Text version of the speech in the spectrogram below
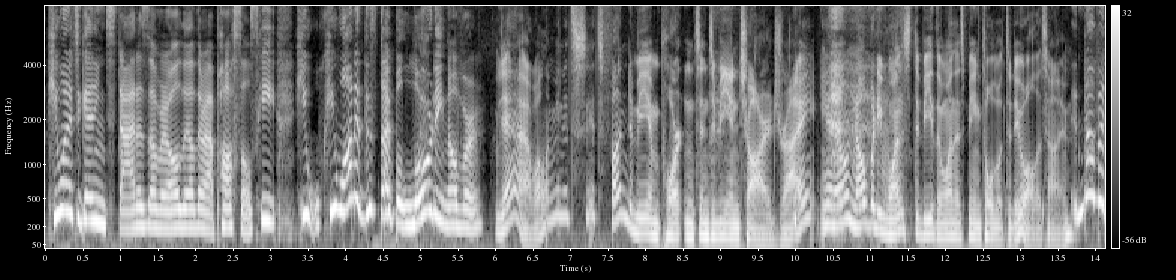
he wanted to get in status over all the other apostles. He he he wanted this type of lording over. Yeah, well, I mean, it's it's fun to be important and to be in charge, right? You know, nobody wants to be the one that's being told what to do all the time. No, but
